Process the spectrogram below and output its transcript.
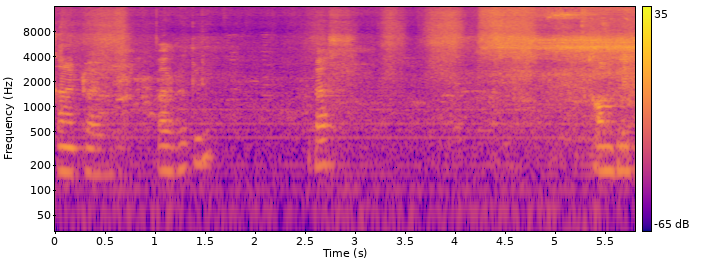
কানেক্ট হয়ে পারফেক্টলি ব্যাস কমপ্লিট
